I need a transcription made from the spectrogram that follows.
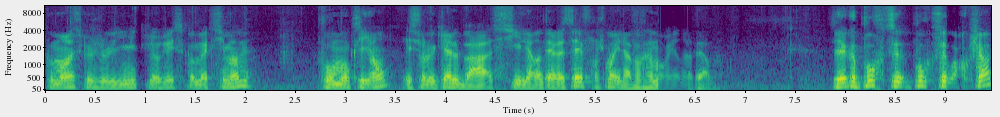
comment est-ce que je limite le risque au maximum pour mon client et sur lequel, bah, s'il est intéressé, franchement, il a vraiment rien à perdre. C'est-à-dire que pour ce, pour ce workshop,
